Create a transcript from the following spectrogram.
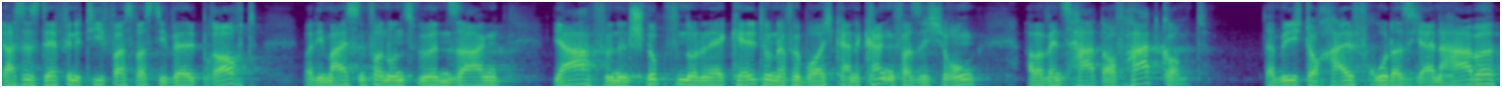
das ist definitiv was, was die Welt braucht, weil die meisten von uns würden sagen, ja, für einen Schnupfen oder eine Erkältung, dafür brauche ich keine Krankenversicherung. Aber wenn es hart auf hart kommt, dann bin ich doch heilfroh, dass ich eine habe.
